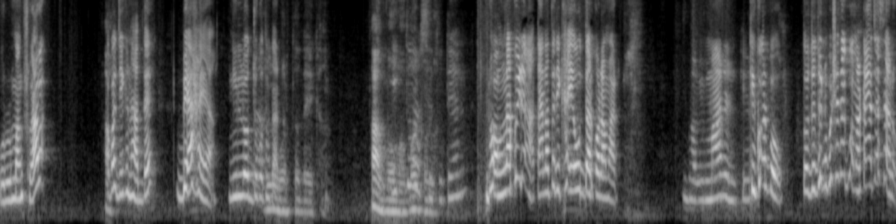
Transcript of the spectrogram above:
গরুর মাংস আবার আবার যেখানে হাত দেয় বেহায়া নির্লজ্জ কোথাকার। ঢং না কইরা তাড়াতাড়ি খাইয়ে উদ্ধার কর আমার। ভাবি মারেন কি করব? তোদের জন্য বসে থাকব আমার কাজ আছে আরও।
